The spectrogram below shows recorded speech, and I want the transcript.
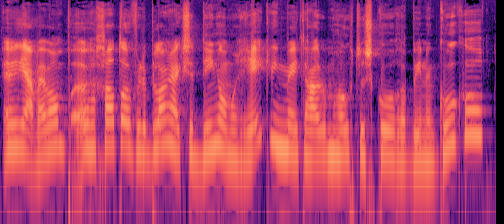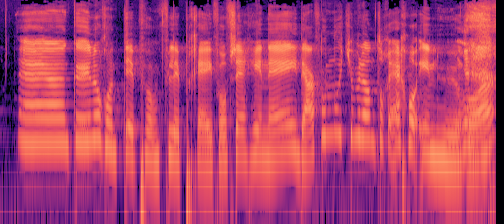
uh, ja, we hebben gehad over de belangrijkste dingen om rekening mee te houden om hoog te scoren binnen Google. Uh, kun je nog een tip van Flip geven? Of zeg je nee, daarvoor moet je me dan toch echt wel inhuren hoor?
